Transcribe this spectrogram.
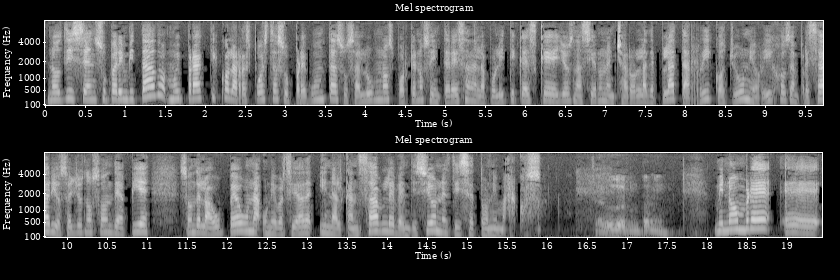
Nos dicen, super invitado, muy práctico, la respuesta a su pregunta a sus alumnos por qué no se interesan en la política es que ellos nacieron en charola de plata, ricos, junior, hijos de empresarios, ellos no son de a pie, son de la UP, una universidad inalcanzable, bendiciones, dice Tony Marcos. Saludos, Tony. Mi nombre, eh,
